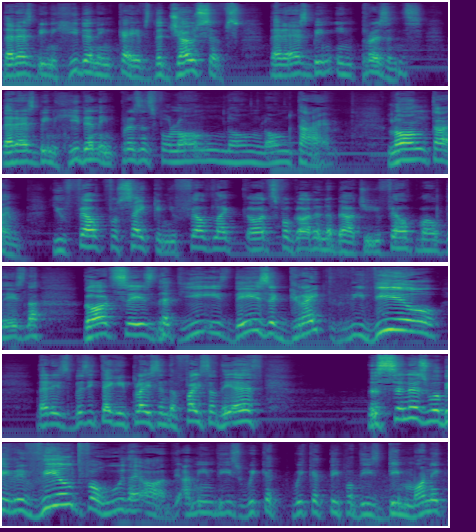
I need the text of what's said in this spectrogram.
that has been hidden in caves, the Josephs that has been in prisons that has been hidden in prisons for long, long, long time. Long time. You felt forsaken. You felt like God's forgotten about you. You felt, well, there's not. God says that He is, there is a great reveal that is busy taking place in the face of the earth. The sinners will be revealed for who they are. I mean, these wicked, wicked people, these demonic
